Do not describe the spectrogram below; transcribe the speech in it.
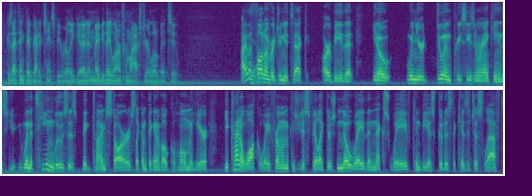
because I think they've got a chance to be really good, and maybe they learned from last year a little bit too. I have a Yeah. thought on Virginia Tech, RB, that you know when you're doing preseason rankings, you, when a team loses big time stars, like I'm thinking of Oklahoma here, you kind of walk away from them because you just feel like there's no way the next wave can be as good as the kids that just left.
